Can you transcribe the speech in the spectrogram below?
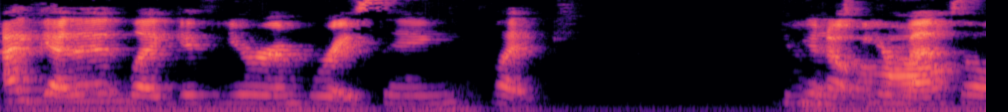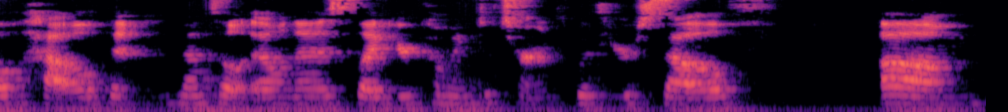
I get it. Mm. Like if you're embracing like Your you know mental your health. mental health and mental illness, like you're coming to terms with yourself. Um,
